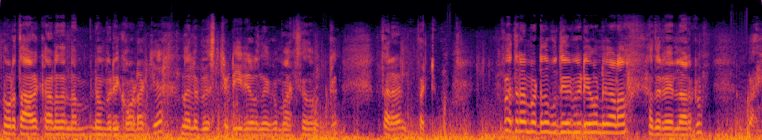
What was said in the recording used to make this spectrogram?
നമ്മുടെ താഴെ കാണുന്ന നമ്പറിൽ കോൺടാക്ട് ചെയ്യുക നല്ല ബെസ്റ്റ് ഡീറ്റെയിൽ നിങ്ങൾക്ക് മാക്സിമം നമുക്ക് തരാൻ പറ്റും. അപ്പോൾ എത്രയും പെട്ടെന്ന് പുതിയൊരു വീഡിയോ കൊണ്ട് കാണാം. അതുവരെ എല്ലാവർക്കും ബൈ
